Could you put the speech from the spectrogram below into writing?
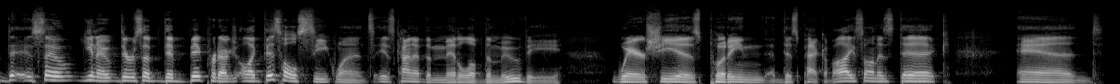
the, so you know there's a the big production like this whole sequence is kind of the middle of the movie where she is putting this pack of ice on his dick and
